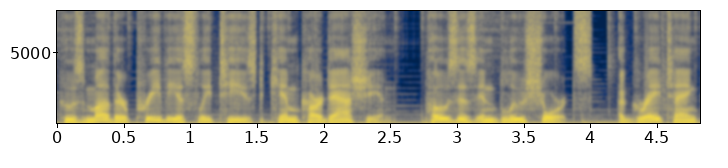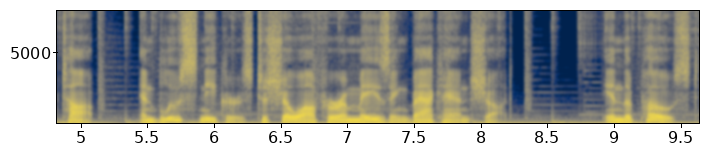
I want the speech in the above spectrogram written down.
whose mother previously teased Kim Kardashian, poses in blue shorts, a gray tank top, and blue sneakers to show off her amazing backhand shot. In the post,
